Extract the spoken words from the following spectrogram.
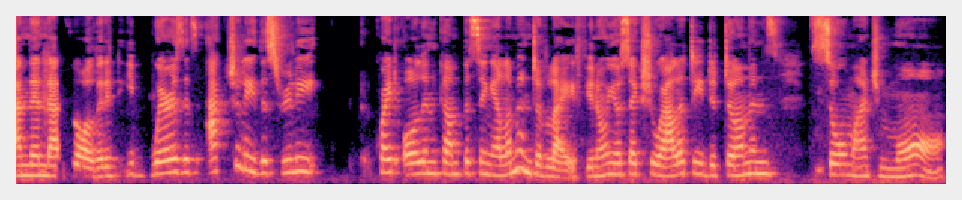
and then that's all that it, it whereas it's actually this really quite all encompassing element of life you know your sexuality determines so much more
